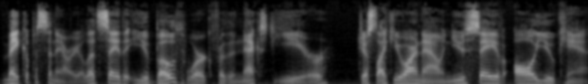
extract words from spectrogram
make up a scenario. Let's say that you both work for the next year, just like you are now, and you save all you can.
